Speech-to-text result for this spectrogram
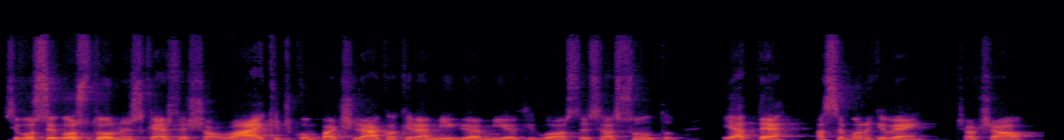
Se você gostou, não esquece de deixar o like, de compartilhar com aquele amigo e amiga que gosta desse assunto e até a semana que vem. Tchau, tchau.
